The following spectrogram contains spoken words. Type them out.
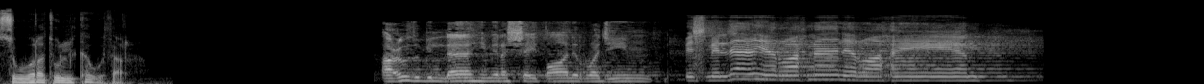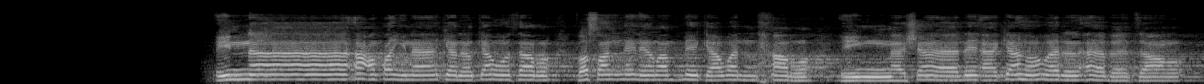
سورة الكوثر. أعوذ بالله من الشيطان الرجيم. بسم الله الرحمن الرحيم. إنا أعطيناك الكوثر فصل لربك وانحر إن شانئك هو الأبتر.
